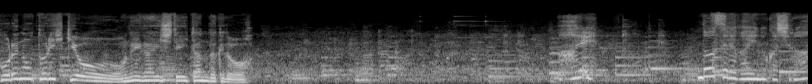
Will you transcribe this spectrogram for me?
これの取引をお願いしていたんだけど。はい。どうすればいいのかしら？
